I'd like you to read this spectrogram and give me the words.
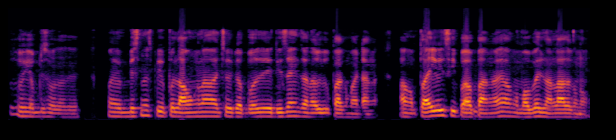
எப்படி சொல்றது? பிசினஸ் பீப்புள் அவங்கலாம் வச்சிருக்க போது டிசைன்ஸ் அந்த அளவுக்கு பார்க்க மாட்டாங்க. அவங்க பிரைவசி பார்ப்பாங்க அவங்க மொபைல் நல்லா இருக்கணும்.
